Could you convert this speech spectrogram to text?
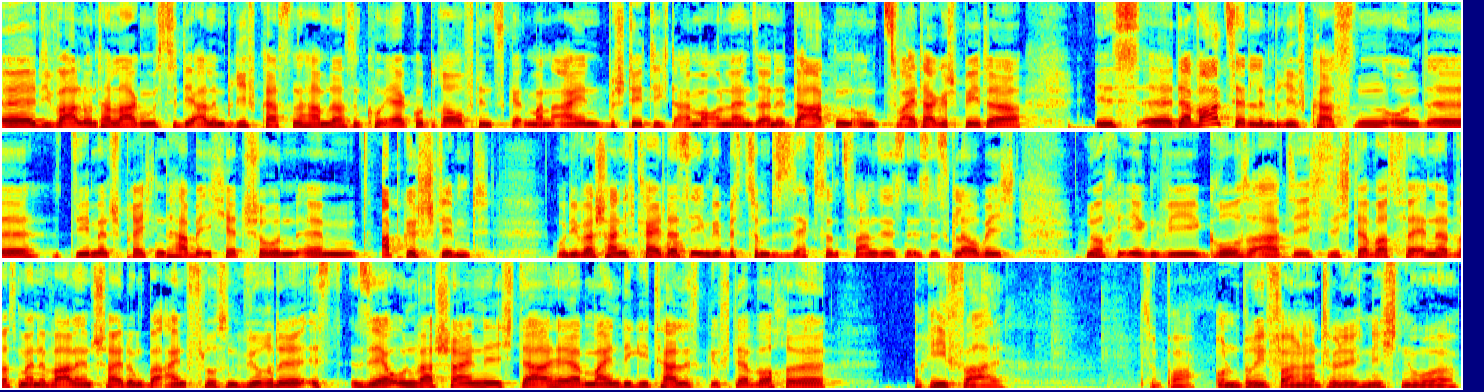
Äh, die Wahlunterlagen müsstet ihr alle im Briefkasten haben. Da ist ein QR-Code drauf, den scannt man ein, bestätigt einmal online seine Daten und zwei Tage später ist äh, der Wahlzettel im Briefkasten und äh, dementsprechend habe ich jetzt schon ähm, abgestimmt. Und die Wahrscheinlichkeit, dass irgendwie bis zum 26. ist es, glaube ich, noch irgendwie großartig sich da was verändert, was meine Wahlentscheidung beeinflussen würde, ist sehr unwahrscheinlich. Daher mein digitales Gift der Woche, Briefwahl. Super. Und Briefwahl natürlich nicht nur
